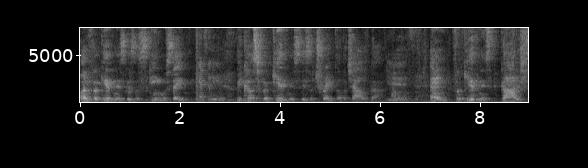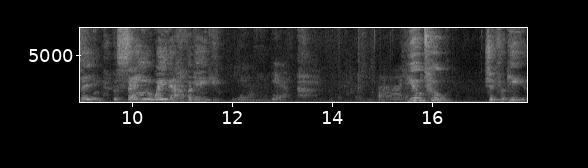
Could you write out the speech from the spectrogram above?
Unforgiveness is a scheme of Satan Yes, it is. because forgiveness is a trait of a child of God. Hallelujah. And forgiveness, God is saying, the same way that I forgave you, Yeah. Yeah. You too should forgive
